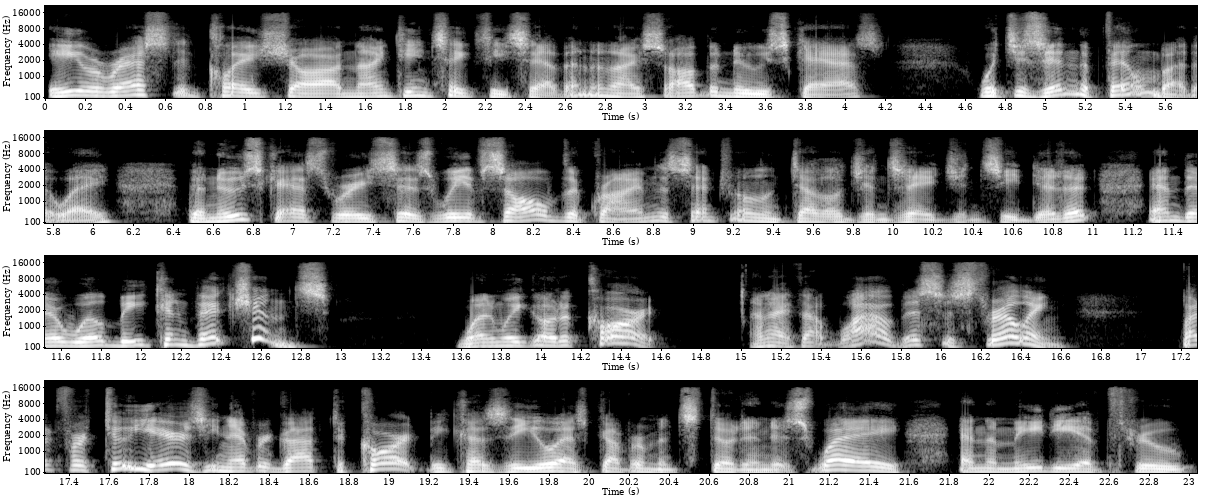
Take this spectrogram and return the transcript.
he arrested Clay Shaw in 1967, and I saw the newscast which is in the film, by the way, the newscast where he says, We have solved the crime. The Central Intelligence Agency did it, and there will be convictions when we go to court. And I thought, wow, this is thrilling. But for two years, he never got to court because the U.S. government stood in his way and the media through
